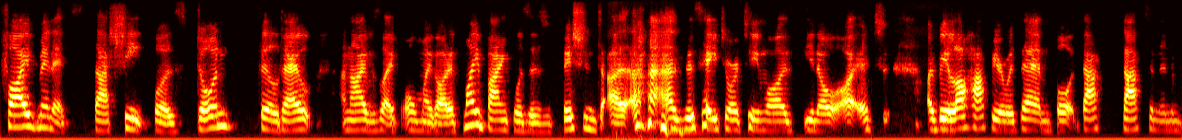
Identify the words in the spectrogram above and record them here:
five minutes, that sheet was done, filled out. And I was like, oh my God, if my bank was as efficient as, as this HR team was, you know, I'd, I'd be a lot happier with them. But that's, that's an,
